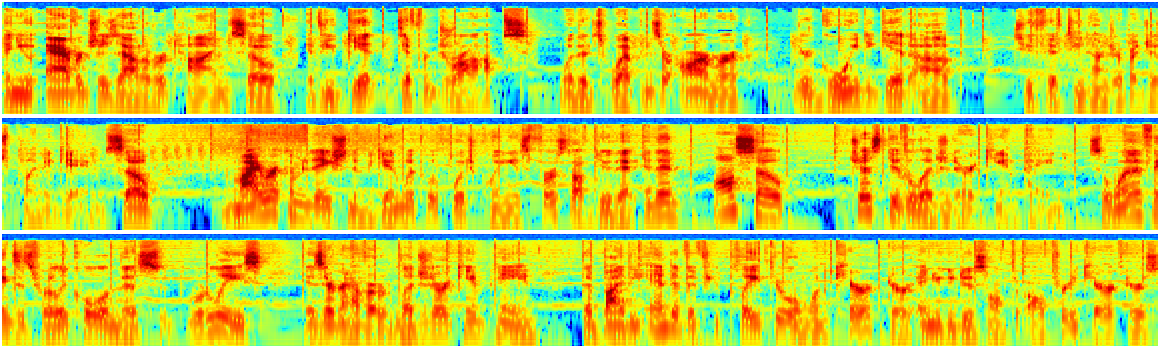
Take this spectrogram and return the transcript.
and you average those out over time, so if you get different drops, whether it's weapons or armor, you're going to get up to 1500 by just playing a game. So my recommendation to begin with with Witch Queen is first off do that, and then also just do the legendary campaign. So one of the things that's really cool in this release is they're gonna have a legendary campaign that by the end of if you play through on one character, and you can do this on all three characters,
